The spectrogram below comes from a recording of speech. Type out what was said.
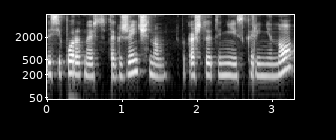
до сих пор относится так к женщинам. Пока что это не искоренено.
